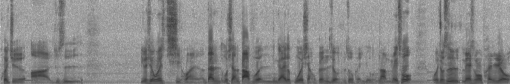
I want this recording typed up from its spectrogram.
会觉得啊，就是有些人会喜欢，但我想大部分人应该都不会想跟这种人做朋友。那没错，我就是没什么朋友，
